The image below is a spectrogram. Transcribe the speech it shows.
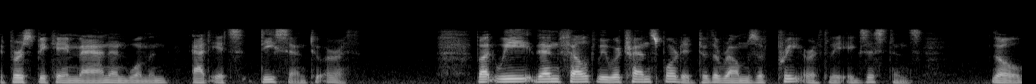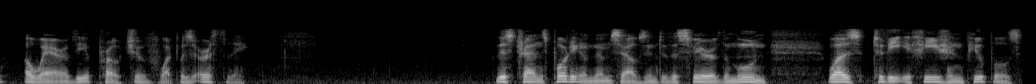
It first became man and woman at its descent to earth. But we then felt we were transported to the realms of pre earthly existence, though aware of the approach of what was earthly. This transporting of themselves into the sphere of the moon was to the Ephesian pupils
